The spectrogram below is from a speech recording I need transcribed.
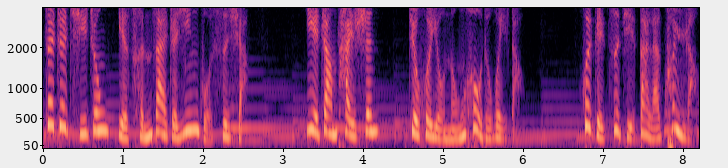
在这其中也存在着因果思想，业障太深就会有浓厚的味道，会给自己带来困扰。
